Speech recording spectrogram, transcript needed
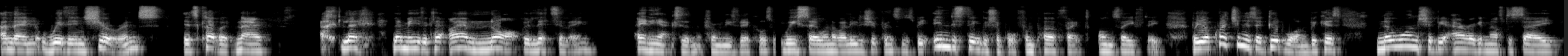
And then with insurance, it's covered. Now, let, let me be clear I am not belittling any accident from these vehicles. We say one of our leadership principles be indistinguishable from perfect on safety. But your question is a good one because no one should be arrogant enough to say,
